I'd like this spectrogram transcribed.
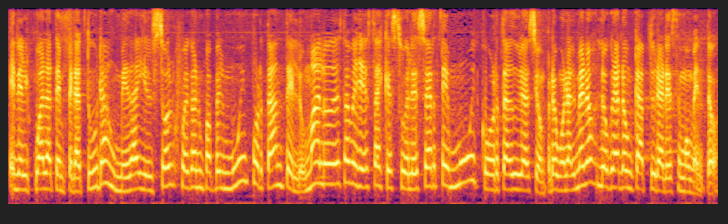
en el cual la temperatura, humedad y el sol juegan un papel muy importante. Lo malo de esta belleza es que suele ser de muy corta duración, pero bueno, al menos lograron capturar ese momento.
